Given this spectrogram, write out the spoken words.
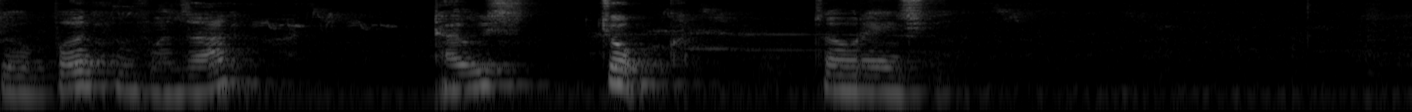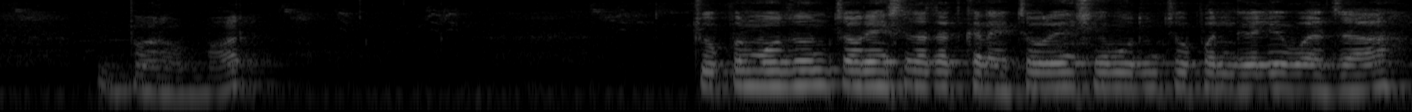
चोपन्न वजा अठ्ठावीस चोक चौऱ्याऐंशी. बरोबर. चोपन्नमधून चौऱ्याऐंशी जातात का नाही? चौऱ्याऐंशीमधून चोपन्न गेले वजा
